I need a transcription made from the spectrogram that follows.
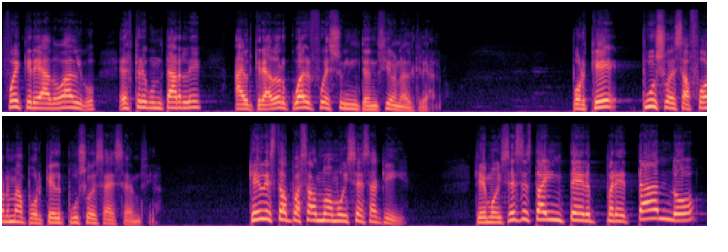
fue creado algo es preguntarle al creador cuál fue su intención al crearlo. ¿Por qué puso esa forma? ¿Por qué él puso esa esencia? ¿Qué le está pasando a Moisés aquí? Que Moisés está interpretando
